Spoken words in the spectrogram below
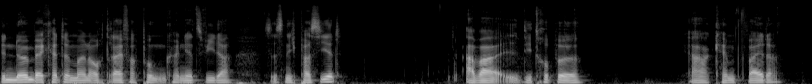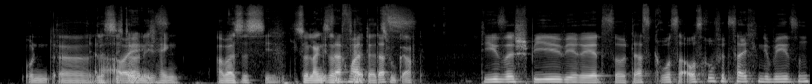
In Nürnberg hätte man auch dreifach punkten können jetzt wieder. Es ist nicht passiert. Aber äh, die Truppe, ja, kämpft weiter und äh, lässt sich da nicht ich- hängen. Aber es ist, Ich, so langsam mal, fährt der Zug ab. Dieses Spiel wäre jetzt so das große Ausrufezeichen gewesen,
